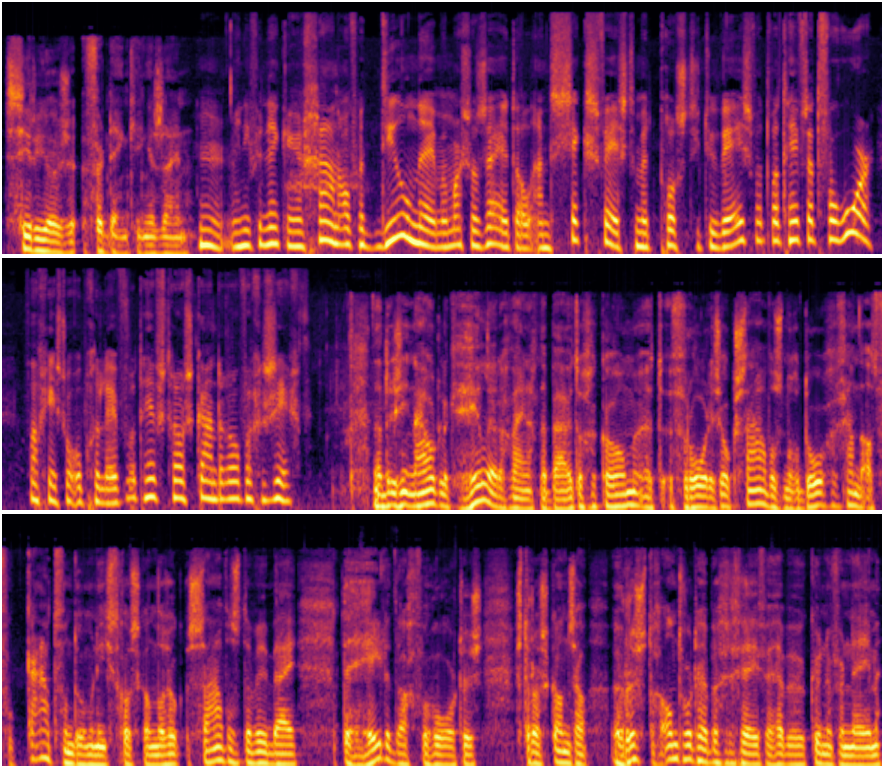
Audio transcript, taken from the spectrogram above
serieuze verdenkingen zijn. Hmm, en die verdenkingen gaan over het deelnemen, Marcel zei het al, aan seksfeesten met prostituees. Wat, wat heeft dat verhoor van gisteren opgeleverd? Wat heeft Trooskan erover gezegd? Nou, er is inhoudelijk heel erg weinig naar buiten gekomen. Het verhoor is ook s'avonds nog doorgegaan. De advocaat van Dominique Strauss-Kahn was ook s'avonds er weer bij. De hele dag verhoord dus. Strauss-Kahn zou rustig antwoord hebben gegeven, hebben we kunnen vernemen.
